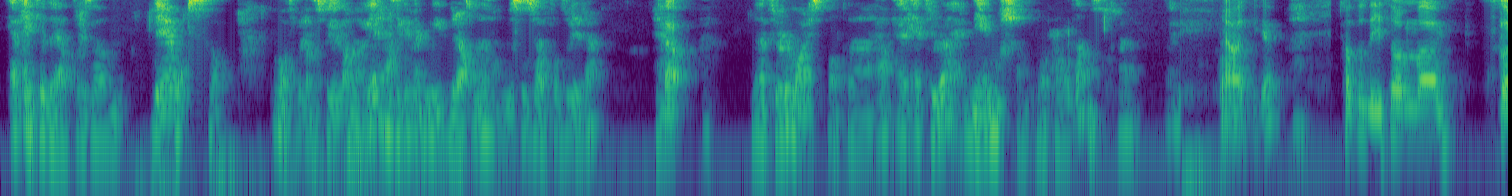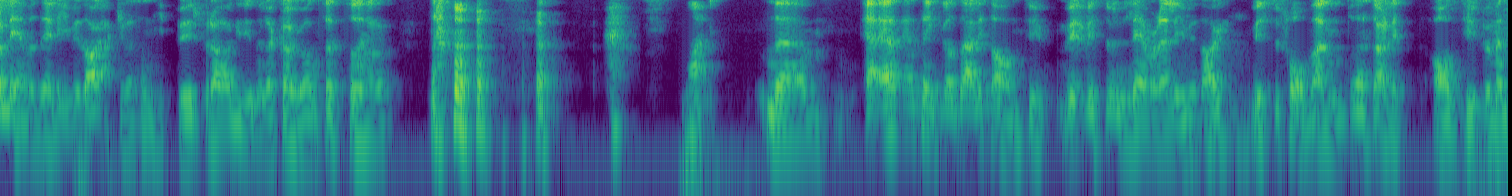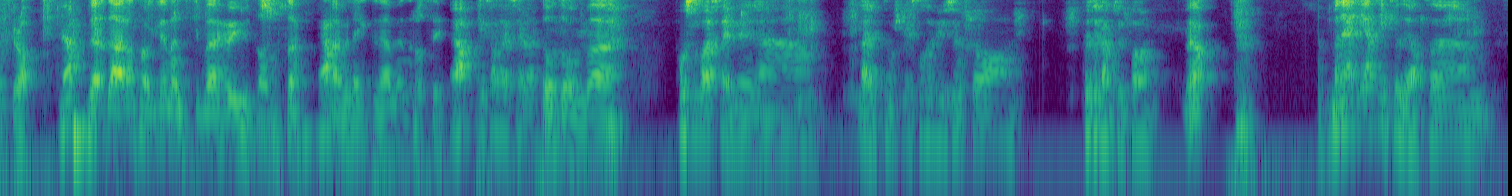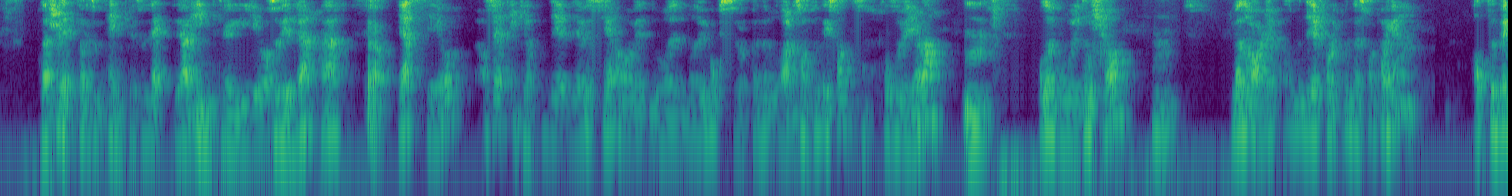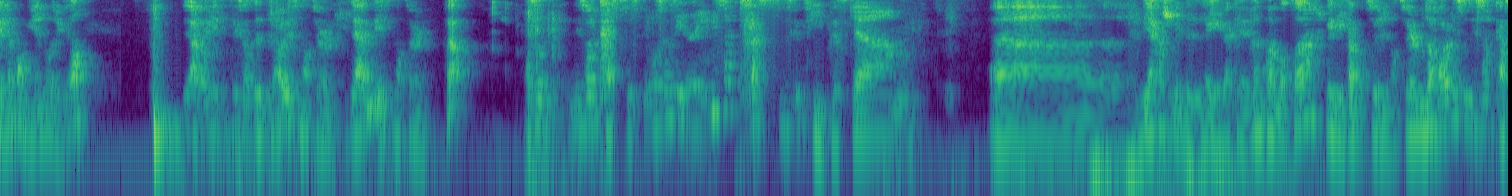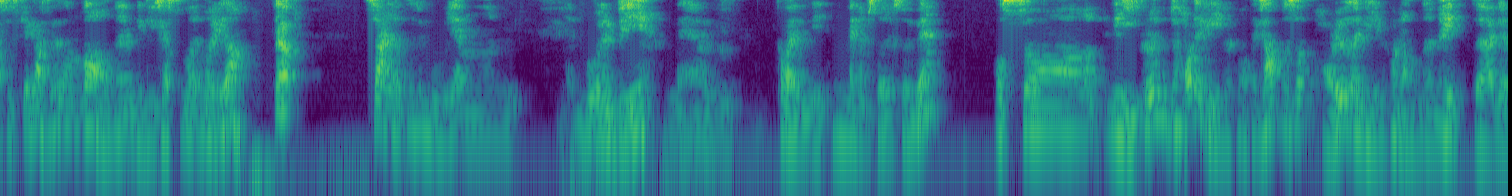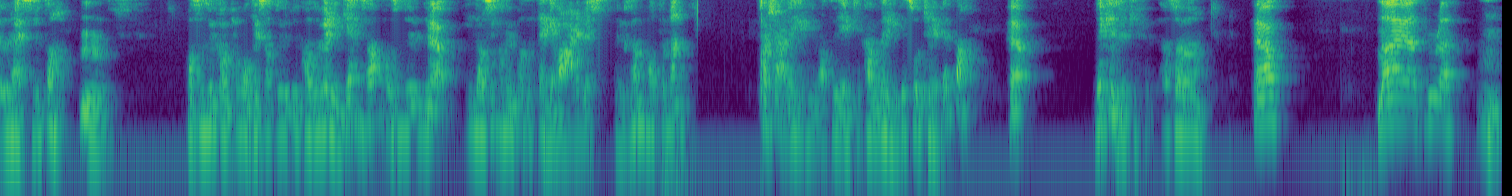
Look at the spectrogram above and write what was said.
Jeg tenker jo det at liksom, det å vokse opp på en måte på landsbygda i gamle dager har sikkert veldig mye bra med, med sosialt osv. Ja. Men jeg tror det var liksom en ja, jeg, jeg tror det er mer morsomt nå. på en måte altså. Jeg vet ikke. Altså, de som eh, skal leve det livet i dag, er ikke det sånn hippier fra Grünerløkka uansett, så Nei. det, jeg, jeg, jeg tenker at det er litt annen type Hvis du lever det livet i dag, hvis du får med deg noen på det, så er det litt annen type mennesker, da. Ja, Det, det er antagelig mennesker med høy utdannelse, Ja. er vel egentlig det jeg mener å si. ja, ikke sant, jeg ser det. Og som eh, Folk som bare selger uh, lerret i Oslo, liksom, sant, hus i Oslo flytter langt ut på Ja. Men jeg, jeg tenker jo det at eh, det er så lett å liksom tenke liksom lett, ja, enklere liv osv. Jeg, Ja. jeg ser jo altså jeg tenker at det, det vi ser når vi, når vi vokser opp i det moderne samfunnet, ikke sant? sånn som vi gjør, da, Mm. og det bor i Oslo Men var det, altså, det, folk, med det som er poenget, at veldig mange i Norge da, de er jo hytte, ikke sant? de drar ut i naturen. De er jo mye ute i naturen. Ja. Altså, de sånn klassiske, hva skal jeg si, de sånn klassiske, typiske eh, Vi er kanskje veldig layback-øyne på en måte. Vi liker naturen. Men du har liksom de sånn klassiske, ganske sånn vanlige middelklassen i Norge. da. Ja. Så er det at du bor i en, bor i en by med kan være en liten mellomstor storby. Og så liker du Du har det livet, på en måte, ikke sant? men så har du jo det livet på landet med hytte eller du reiser ut. da. Mm. Altså Du kan på en måte, ikke sant? Du, du kan jo velge. ikke sant? Altså, du, du, Ja. I dag så kan vi på en måte tenke hva er det beste, liksom, på en måte, men kanskje er det hyggelig at vi egentlig kan velge sortert da. Ja. Det kunne du ikke før. Altså, ja. Nei, jeg tror det. mm,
